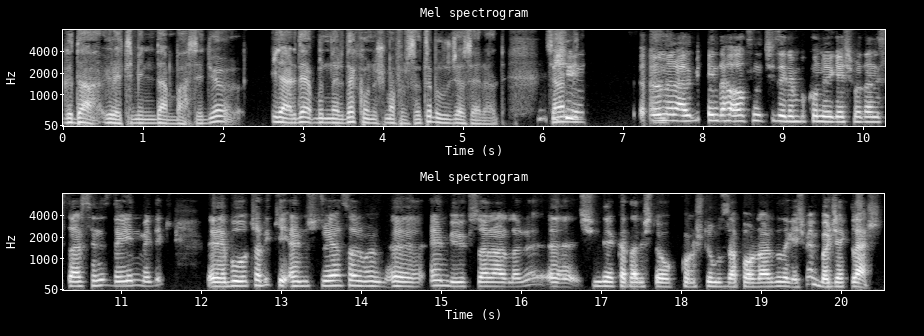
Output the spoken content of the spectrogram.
gıda üretiminden bahsediyor. İleride bunları da konuşma fırsatı bulacağız herhalde. Sen bir, Ömer abi bir şeyin daha altını çizelim bu konuyu geçmeden isterseniz değinmedik. E, bu tabii ki endüstriyel tarımın e, en büyük zararları e, şimdiye kadar işte o konuştuğumuz raporlarda da geçmeyen böcekler.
